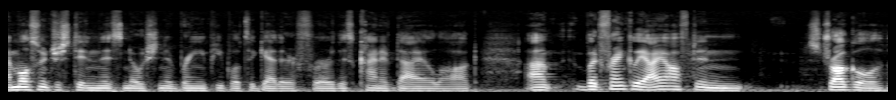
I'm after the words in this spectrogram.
I'm also interested in this notion of bringing people together for this kind of dialogue. Um, but frankly, I often struggle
